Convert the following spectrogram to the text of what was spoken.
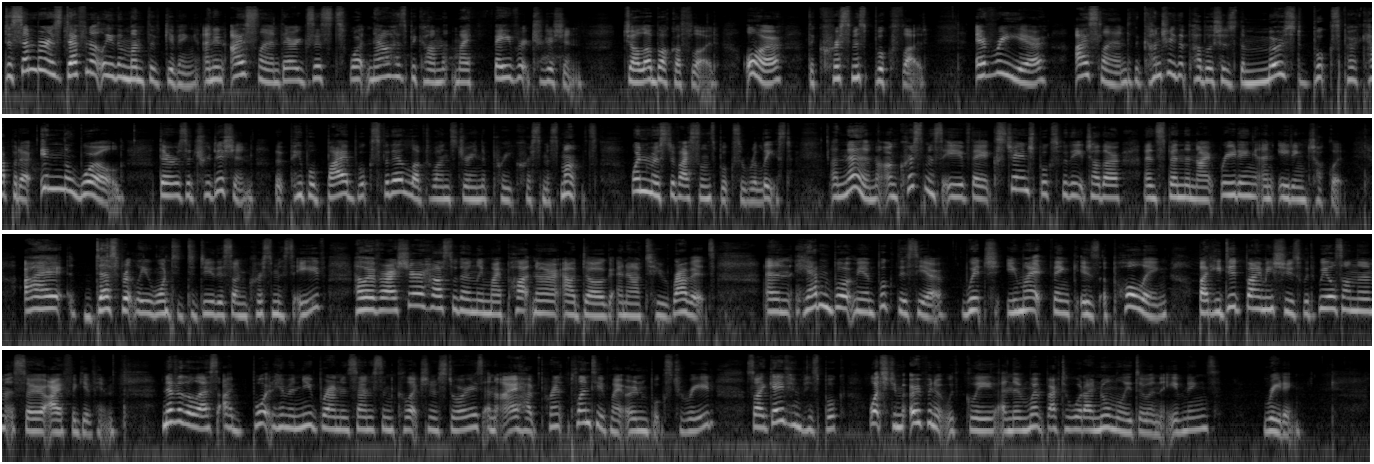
December is definitely the month of giving, and in Iceland there exists what now has become my favourite tradition, Flood, or the Christmas Book Flood. Every year, Iceland, the country that publishes the most books per capita in the world, there is a tradition that people buy books for their loved ones during the pre Christmas months, when most of Iceland's books are released. And then, on Christmas Eve, they exchange books with each other and spend the night reading and eating chocolate. I desperately wanted to do this on Christmas Eve. However, I share a house with only my partner, our dog, and our two rabbits and he hadn't bought me a book this year, which you might think is appalling, but he did buy me shoes with wheels on them, so I forgive him. Nevertheless, I bought him a new Brandon Sanderson collection of stories, and I had pr- plenty of my own books to read, so I gave him his book, watched him open it with glee, and then went back to what I normally do in the evenings reading.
